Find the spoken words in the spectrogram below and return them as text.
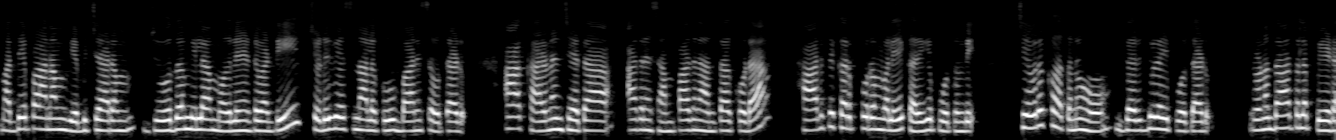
మద్యపానం వ్యభిచారం జోదం ఇలా మొదలైనటువంటి చెడు వ్యసనాలకు బానిసవుతాడు. ఆ కారణం చేత అతని సంపాదన అంతా కూడా హారతి కర్పూరం వలె కరిగిపోతుంది. చివరకు అతను దరిద్రుడైపోతాడు. రుణదాతల పీడ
